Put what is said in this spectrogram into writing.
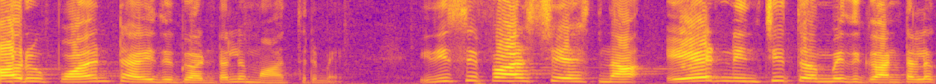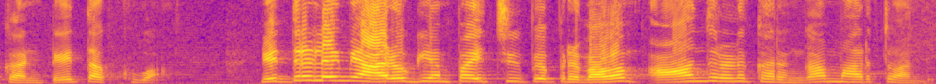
ఆరు పాయింట్ ఐదు గంటలు మాత్రమే. ఇది సిఫార్సు చేసిన ఏడు నుంచి తొమ్మిది గంటల కంటే తక్కువ. నిద్రలేమి ఆరోగ్యంపై చూపే ప్రభావం ఆందోళనకరంగా మారుతోంది.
